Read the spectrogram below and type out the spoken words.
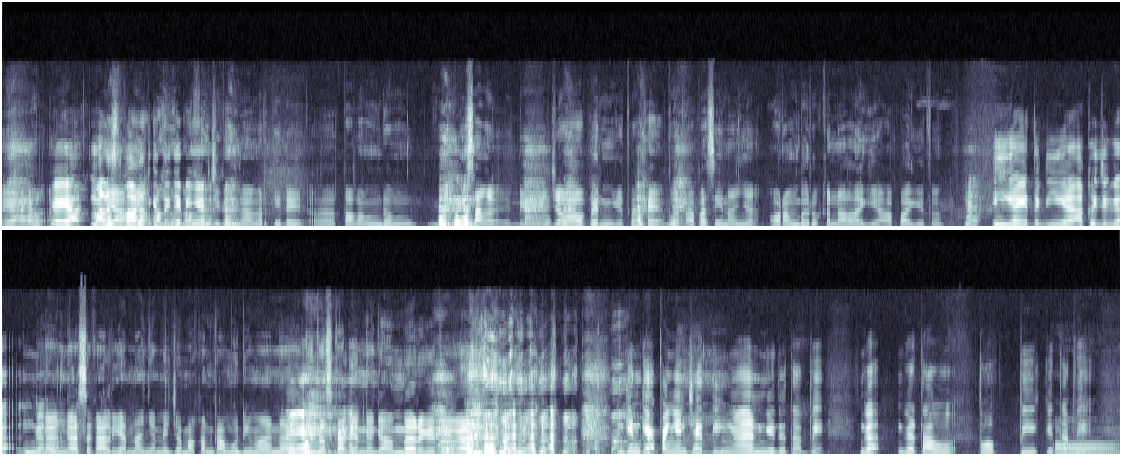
Ya kayak males ya, banget ya, gitu aku- jadinya. aku juga nggak ngerti deh. Eh, tolong dong bisa nggak dijawabin gitu? Kayak buat apa sih nanya orang baru kenal lagi apa gitu? Iya itu dia. Aku juga nggak nggak sekalian nanya meja makan kamu di mana gitu sekalian ngegambar gitu kan mungkin kayak pengen chattingan gitu tapi nggak nggak tahu topik gitu. Tapi oh.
